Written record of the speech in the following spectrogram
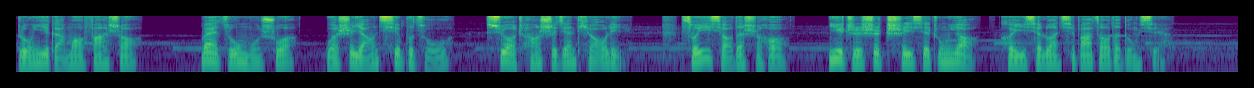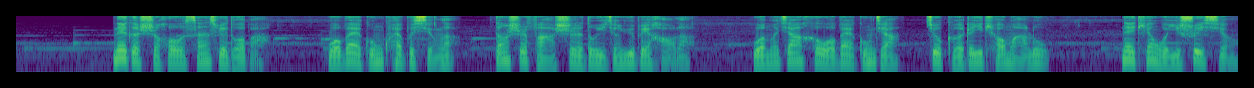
容易感冒发烧。外祖母说我是阳气不足，需要长时间调理，所以小的时候。一直是吃一些中药和一些乱七八糟的东西。那个时候三岁多吧，我外公快不行了，当时法事都已经预备好了，我们家和我外公家就隔着一条马路。那天我一睡醒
